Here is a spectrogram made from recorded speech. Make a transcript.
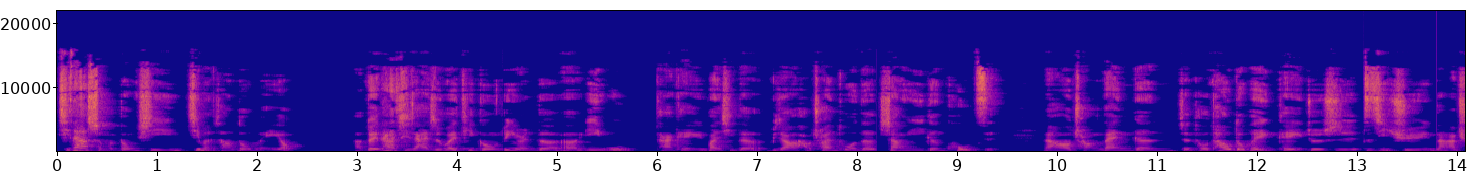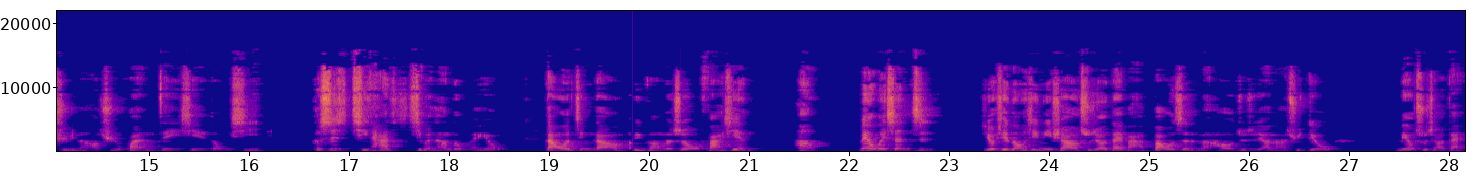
其他什么东西基本上都没有啊。对，它其实还是会提供病人的呃衣物，它可以换洗的比较好穿脱的上衣跟裤子。然后床单跟枕头套都会可以，就是自己去拿取，然后去换这一些东西。可是其他基本上都没有。当我进到病房的时候，我发现啊，没有卫生纸，有些东西你需要塑胶袋把它包着，然后就是要拿去丢，没有塑胶袋。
